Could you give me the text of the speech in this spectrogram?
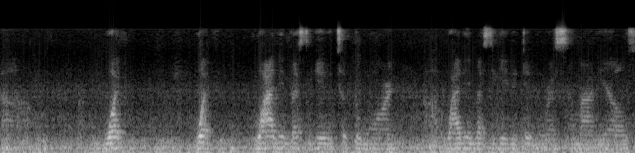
um, what what why the investigator took the warrant, uh, why the investigator didn't arrest somebody else,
